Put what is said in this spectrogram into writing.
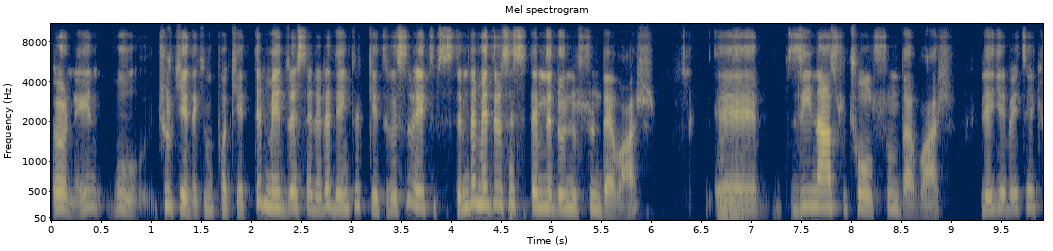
örneğin bu Türkiye'deki bu pakette medreselere denklik getirilsin ve eğitim sisteminde medrese sistemine dönülsün de var. Eee, zina suç olsun da var. LGBTQ+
